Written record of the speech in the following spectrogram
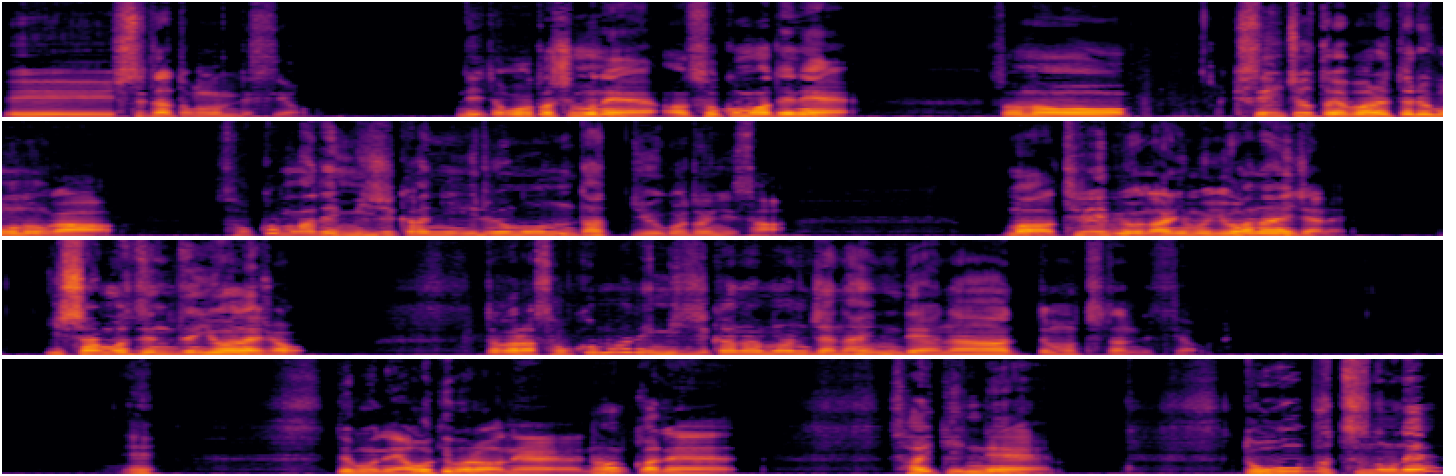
えー、してたと思うんですよ。で、私もね、あそこまでね、その、寄生虫と呼ばれてるものが、そこまで身近にいるもんだっていうことにさ、まあ、テレビを何も言わないじゃない。医者も全然言わないでしょだからそこまで身近なもんじゃないんだよなーって思ってたんですよ。え？でもね、青木村はね、なんかね、最近ね、動物のね、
